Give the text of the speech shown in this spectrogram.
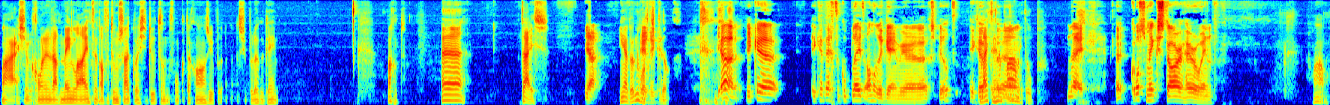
Maar als je gewoon inderdaad mainlined en af en toe een sidequestje doet, dan vond ik het echt gewoon een super, super leuke game. Maar goed. Eh Thijs, Ja, jij hebt ook nog wat Erik. gespeeld. ja ik, eh, ik heb echt een compleet andere game weer eh, gespeeld. Ik heb, Lijkt er helemaal niet op. Nee, Cosmic Star Heroine. Wauw.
